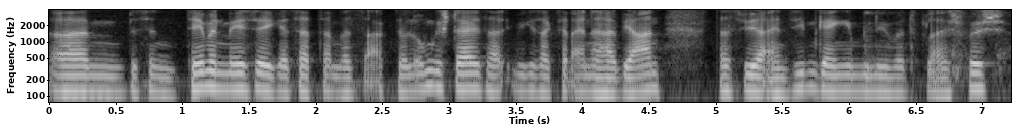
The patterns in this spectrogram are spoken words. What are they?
ähm, bisschen themenmäßig. Jetzt haben wir es aktuell umgestellt, wie gesagt seit eineinhalb Jahren, dass wir ein Siebengänge-Menü mit Fleisch, Fisch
